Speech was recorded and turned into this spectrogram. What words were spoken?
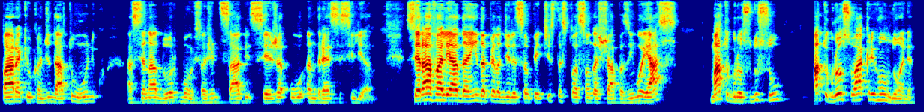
para que o candidato único a senador, bom, isso a gente sabe, seja o André Siciliano. Será avaliada ainda pela direção petista a situação das chapas em Goiás, Mato Grosso do Sul, Mato Grosso, Acre e Rondônia.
